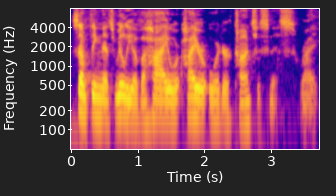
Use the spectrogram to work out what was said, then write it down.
something that's really of a high or higher order consciousness, right?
